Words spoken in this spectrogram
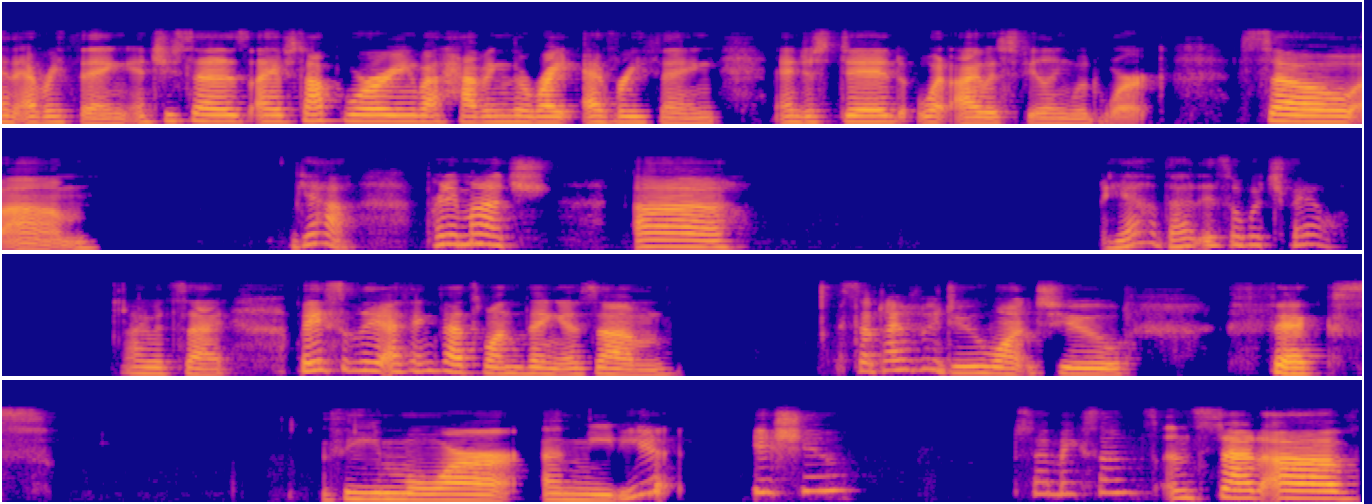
and everything. And she says, I have stopped worrying about having the right everything and just did what I was feeling would work. So, um, yeah, pretty much. Uh, yeah, that is a witch fail. I would say. Basically, I think that's one thing is um sometimes we do want to fix the more immediate issue. Does that make sense? Instead of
